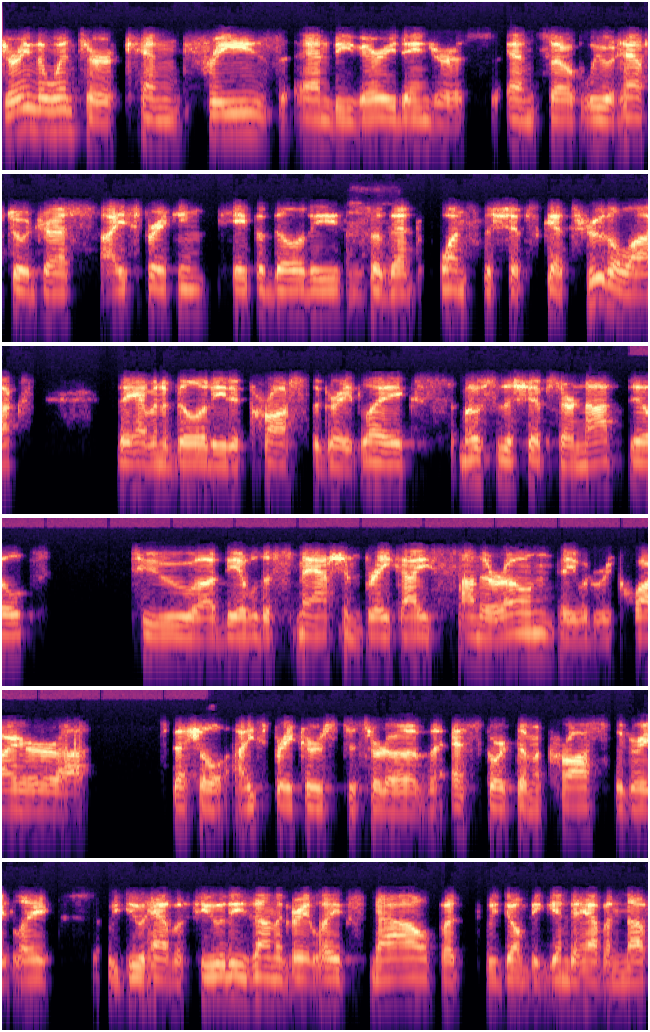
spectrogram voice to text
during the winter can freeze and be very dangerous. And so we would have to address ice breaking capabilities mm-hmm. so that once the ships get through the locks, they have an ability to cross the Great Lakes. Most of the ships are not built to uh, be able to smash and break ice on their own. They would require uh, special icebreakers to sort of escort them across the Great Lakes. We do have a few of these on the Great Lakes now, but we don't begin to have enough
